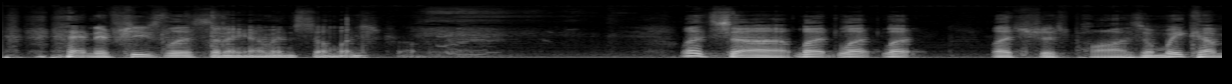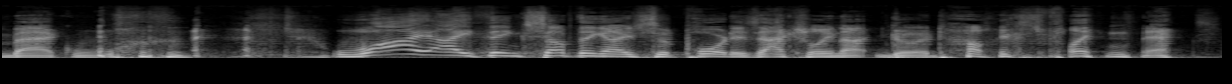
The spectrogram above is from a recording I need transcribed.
and if she's listening, I'm in so much trouble. Let's uh let let let let's just pause and we come back. Why I think something I support is actually not good. I'll explain next.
